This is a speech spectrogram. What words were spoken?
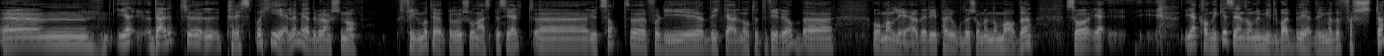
Det er et press på hele mediebransjen nå. Film- og TV-produksjon er spesielt uh, utsatt fordi det ikke er en 8-4-jobb. Uh, eh, og man lever i perioder som en nomade. Så jeg, jeg, kan ikke se en sånn umiddelbar bedring med det første.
